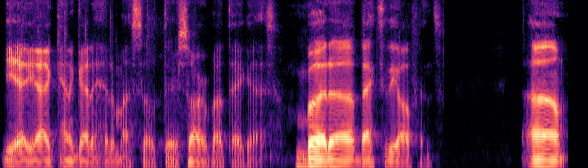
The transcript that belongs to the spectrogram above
yeah, yeah, I kind of got ahead of myself there. Sorry about that, guys. But uh, back to the offense. Um,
